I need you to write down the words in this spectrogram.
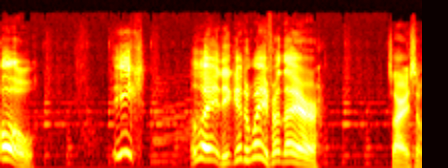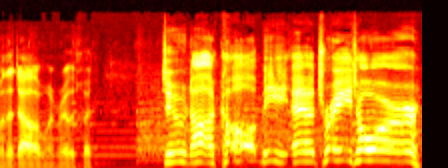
Oh! Eek! Lady, get away from there! Sorry, some of the dialogue went really quick. Do not call me a traitor!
